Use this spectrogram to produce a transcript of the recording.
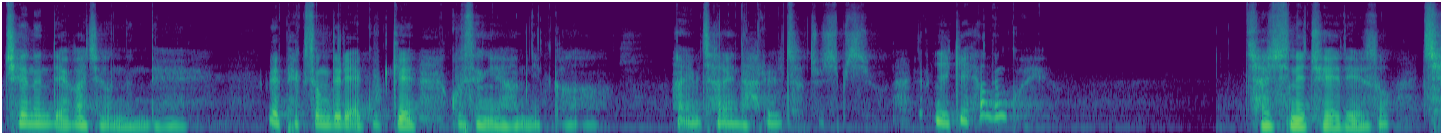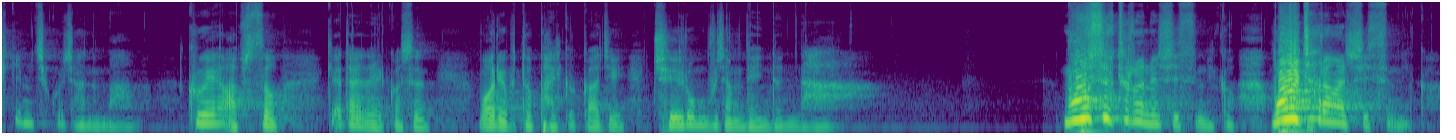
죄는 내가 지었는데 왜 백성들이 애굽게 고생해야 합니까? 하나님 차라리 나를 쳐주십시오 이런 얘기하는 거예요 자신의 죄에 대해서 책임지고자 하는 마음 그 외에 앞서 깨달아야 될 것은 머리부터 발끝까지 죄로 무장되어 있는 나 무엇을 드러낼 수 있습니까? 뭘 자랑할 수 있습니까?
